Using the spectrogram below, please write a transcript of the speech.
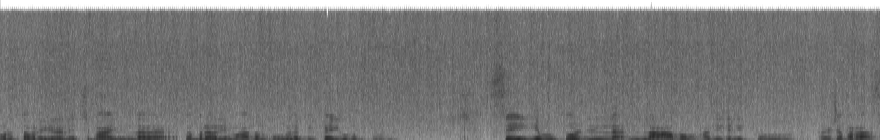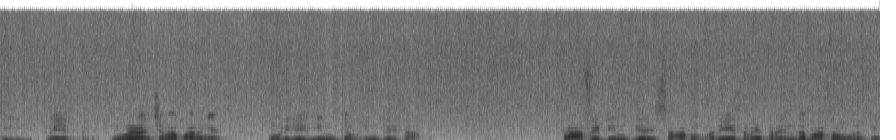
பொறுத்தவரையில் நிச்சயமாக இந்த பிப்ரவரி மாதம் உங்களுக்கு கை கொடுக்கும். செய்யும் தொழிலில் லாபம் அதிகரிக்கும் ரிஷபராசி நேயர்களே. நீங்களும் நிச்சயமாக பாருங்கள் உங்களுடைய இன்கம் இன்க்ரீஸ் ஆகும். ப்ராஃபிட் இன்க்ரீஸ் ஆகும். அதே சமயத்தில் இந்த மாதம் உங்களுக்கு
